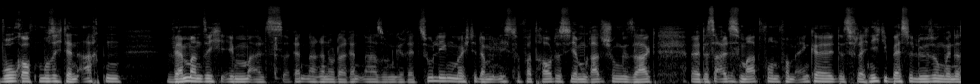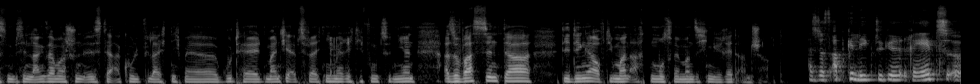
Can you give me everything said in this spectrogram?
worauf muss ich denn achten, wenn man sich eben als Rentnerin oder Rentner so ein Gerät zulegen möchte, damit nicht so vertraut ist. Sie haben gerade schon gesagt, äh, das alte Smartphone vom Enkel, das ist vielleicht nicht die beste Lösung, wenn das ein bisschen langsamer schon ist, der Akku vielleicht nicht mehr gut hält, manche Apps vielleicht nicht mehr richtig funktionieren. Also was sind da die Dinge, auf die man achten muss, wenn man sich ein Gerät anschafft? Also das abgelegte Gerät äh,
